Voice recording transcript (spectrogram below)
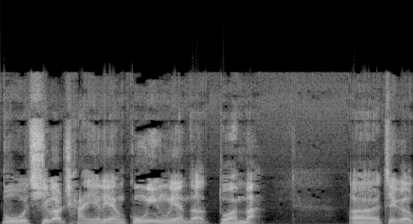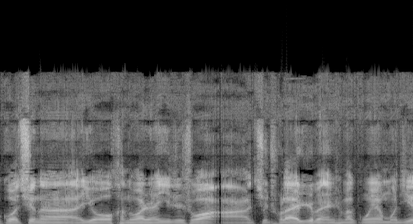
补齐了产业链供应链的短板。呃，这个过去呢，有很多人一直说啊，举出来日本什么工业母机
